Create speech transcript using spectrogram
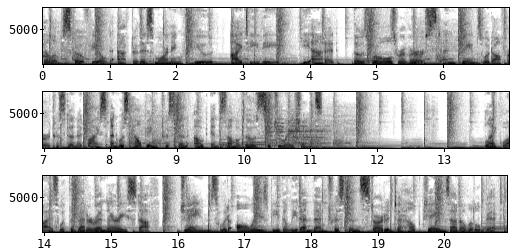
Phillip Schofield after this morning feud, ITV, he added, those roles reversed and James would offer Tristan advice and was helping Tristan out in some of those situations. Likewise with the veterinary stuff, James would always be the lead and then Tristan started to help James out a little bit.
